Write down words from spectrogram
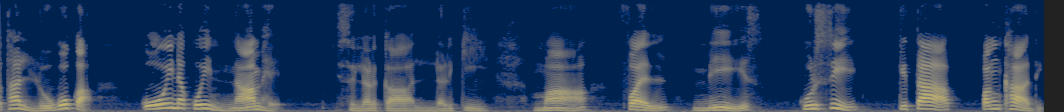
तथा लोगों का कोई ना कोई नाम है, जैसे लड़का, लड़की, माँ, फल, मेज़, कुर्सी, किताब, पंखा आदि।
